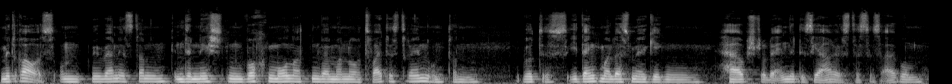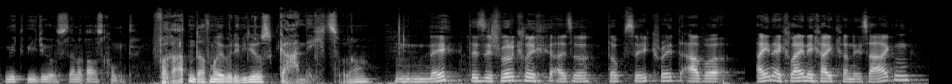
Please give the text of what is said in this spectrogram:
mit raus. Und wir werden jetzt dann in den nächsten Wochen, Monaten, wenn wir noch ein zweites drehen und dann wird es, ich denke mal, dass wir gegen Herbst oder Ende des Jahres, dass das Album mit Videos dann rauskommt. Verraten darf man über die Videos gar nichts, oder? Nee, das ist wirklich also top secret, aber eine Kleinigkeit kann ich sagen,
